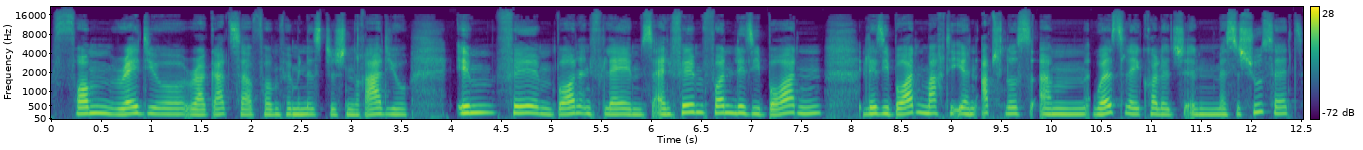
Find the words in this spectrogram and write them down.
vom Radio Ragazza, vom feministischen Radio im Film Born in Flames, ein Film von Lizzie Borden. Lizzie Borden machte ihren Abschluss am Wellesley College in Massachusetts,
